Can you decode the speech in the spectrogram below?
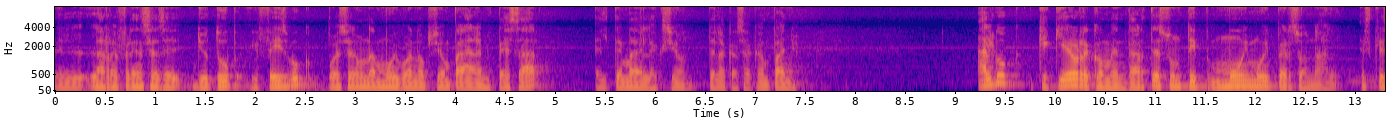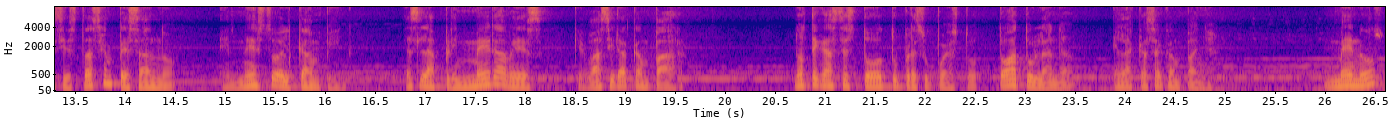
las referencias de YouTube y Facebook puede ser una muy buena opción para empezar el tema de elección de la casa de campaña. Algo que quiero recomendarte es un tip muy muy personal, es que si estás empezando en esto del camping, es la primera vez que vas a ir a acampar, no te gastes todo tu presupuesto, toda tu lana en la casa de campaña. Menos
